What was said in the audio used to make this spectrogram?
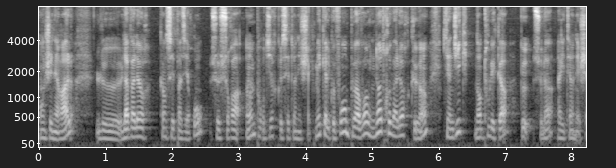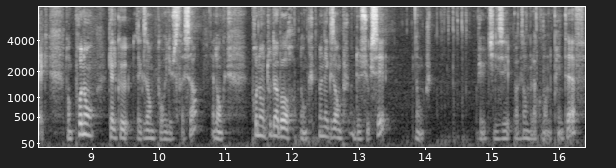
en général, la valeur, quand c'est pas 0, ce sera 1 pour dire que c'est un échec. Mais quelquefois, on peut avoir une autre valeur que 1 qui indique, dans tous les cas, que cela a été un échec. Donc prenons quelques exemples pour illustrer ça. donc, prenons tout d'abord un exemple de succès. Donc, je vais utiliser par exemple la commande printf,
